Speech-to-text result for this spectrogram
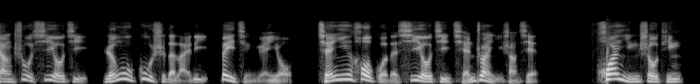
讲述《西游记》人物故事的来历、背景、缘由、前因后果的《西游记前传》已上线，欢迎收听。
